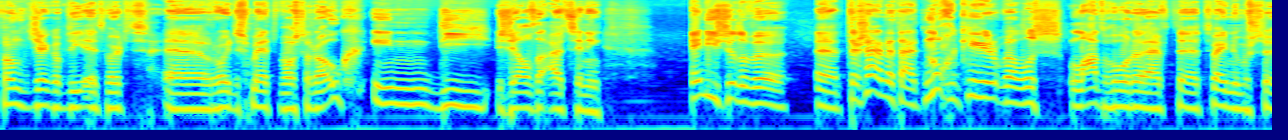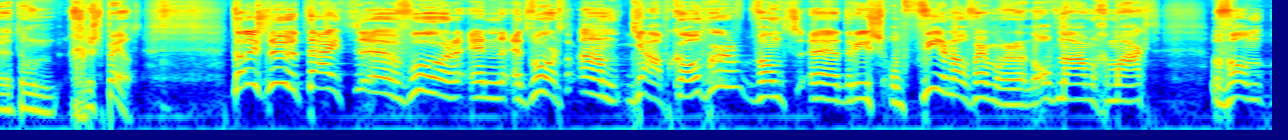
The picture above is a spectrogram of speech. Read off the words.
van Jacob D. Edward. Eh, Roy de Smet was er ook in diezelfde uitzending. En die zullen we eh ter zijner tijd nog een keer wel eens laten horen. Hij heeft eh, twee nummers eh, toen gespeeld. Dan is nu het tijd eh, voor en het woord aan Jaap Koper. Want eh, er is op 4 november een opname gemaakt van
